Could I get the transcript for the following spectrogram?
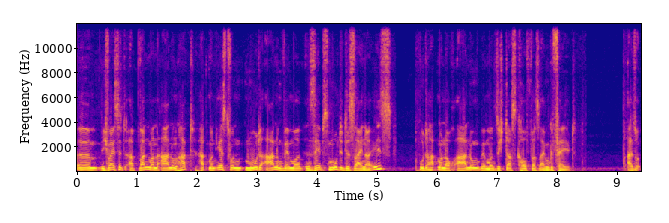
ähm, ich weiß nicht, ab wann man Ahnung hat, hat man erst von Mode Ahnung, wenn man selbst Modedesigner ist, oder hat man auch Ahnung, wenn man sich das kauft, was einem gefällt? Also,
